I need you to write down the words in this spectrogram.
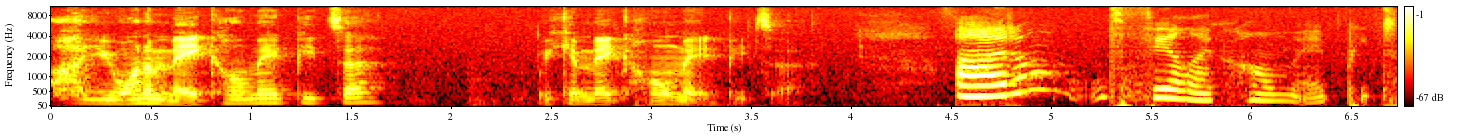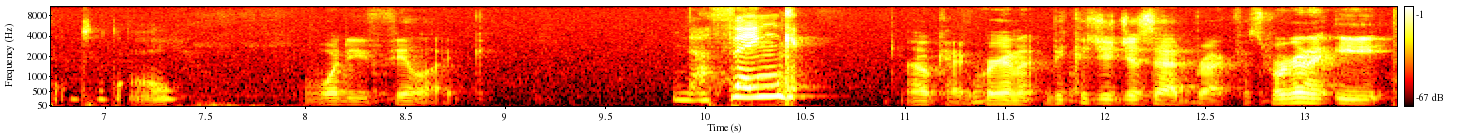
Ah, you want to make homemade pizza? We can make homemade pizza. I don't feel like homemade pizza today. What do you feel like? Nothing. Okay, we're gonna because you just had breakfast. We're gonna eat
